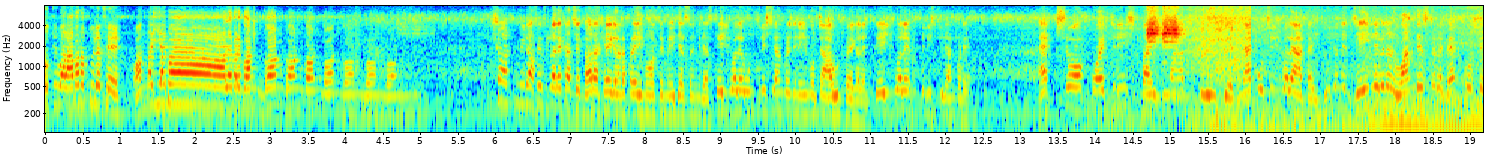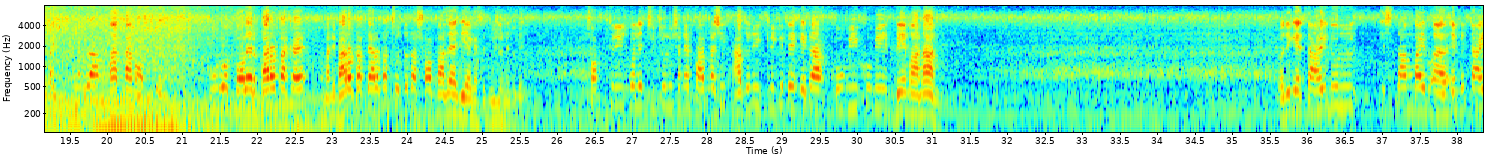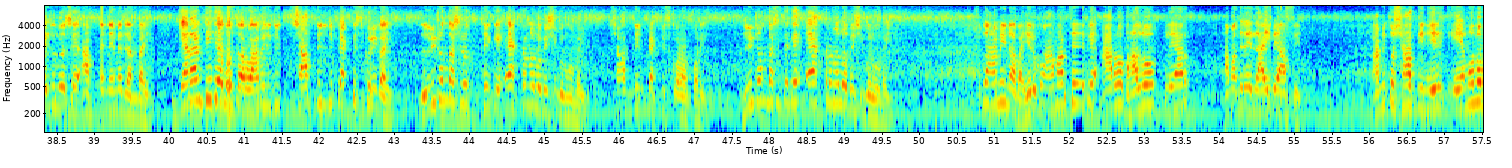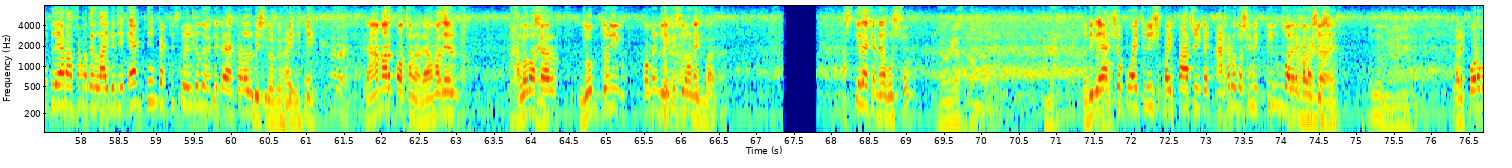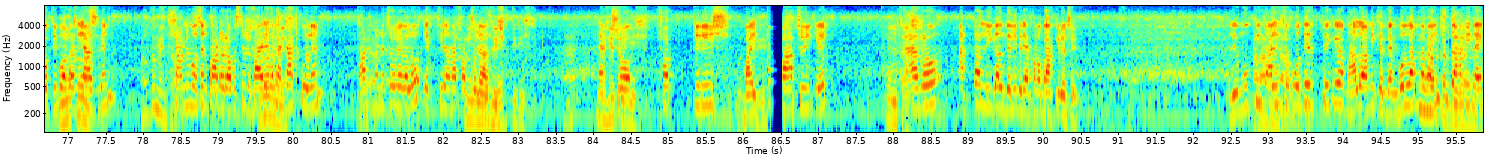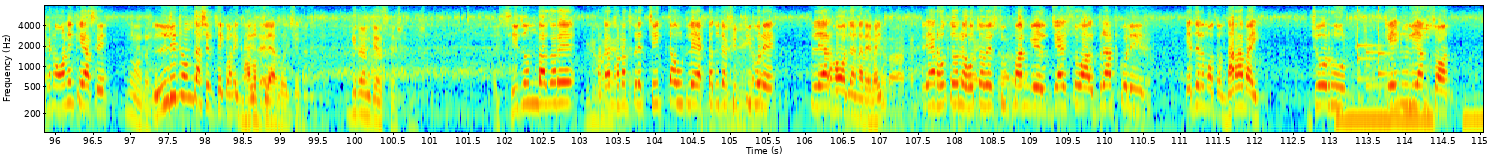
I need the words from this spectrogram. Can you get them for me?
পরবর্তী বল আবারও তুলেছে। বল এবার gone gone gone gone gone gone gone gone short mid off কাছে ধরা খেয়ে গেলেন। এই মুহূর্তে হাসান মিরাজ তেইশ বলে রান করে তিনি এই মুহূর্তে আউট হয়ে গেলেন। তেইশ বলে উনত্রিশটি রান করে। একশো পঁয়ত্রিশ বাই পাঁচ উইকেট না, পঁচিশ বলে আঠাইশ। দুজনে যেই লেভেলের ওয়ান ডে স্টাইলে ব্যাট করতে ভাই, পুরা মাথা নষ্ট। পুরো দলের বারো টাকায় মানে বারোটা, তেরোটা, চোদ্দটা সব বাজায় দিয়ে গেছে দুজনে মিলে। ছত্রিশ বলে ছিচল্লিশ রানের পার্টনারশিপ আধুনিক ক্রিকেটে এটা খুবই খুবই বেমানান। ওদিকে তাহিদুল ইসলাম ভাই এমনি তাহিদুল হয়েছে আপনি নেমে যান ভাই। গ্যারান্টি দিয়ে বলতে পারব, আমি যদি সাত দিন যদি প্র্যাকটিস করি ভাই, লিটন দাসের থেকে এক রান হলো বেশি করব ভাই, সাত দিন প্র্যাকটিস করার পরে। লিটন দাসের থেকে এক রান হলো বেশি করব ভাই। শুধু আমি না ভাই, এরকম আমার থেকে আরও ভালো প্লেয়ার আমাদের এই লাইভে আছে। আমি তো সাত দিন এমনও প্লেয়ার আছে আমাদের লাইভে যে একদিন প্র্যাকটিস করে লিটন দাসের থেকে এক রান বেশি করবে ভাই। আমার কথা না আমাদের ভালোবাসার লোকজনই কমেন্ট লিখেছিল অনেকবার। আজকে লেখেন অবশ্য। ওদিকে একশো পঁয়ত্রিশ বাই পাঁচ উইকেট আঠারো দশমিক তিন বলের খেলা শেষে। পরে পরবর্তী বলটা নিয়ে আসবেন। শামীম হোসেন পাটের অবস্থানের বাইরে বলটা কাট করলেন। থার্ড ম্যানে চলে গেল একটি রানার পর চলে আসবে। হ্যাঁ? একশো ছত্রিশ বাই পাঁচ উইকেট আরও আটটা লিগাল ডেলিভারি এখনও বাকি রয়েছে। মুকিত আলী ওদের থেকে ভালো আমি খেলতে আমি বললাম না ভাই শুধু আমি না এখানে অনেকে আছে। লিটন দাসের থেকে অনেক ভালো প্লেয়ার হ্যাঁ। রয়েছে এখানে। গ্যারান্টি আছে সিজন বাজারে হঠাৎ হঠাৎ করে চেকটা উঠলে একটা দুইটা ফিফটি করে প্লেয়ার হওয়া যায় না রে ভাই। প্লেয়ার হতে হলে হতে হবে সুকমান গেল জয়সওয়াল বিরাট কোহলির। এদের মতন ধারাবাহিক। জো রুট কেন উইলিয়ামসন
